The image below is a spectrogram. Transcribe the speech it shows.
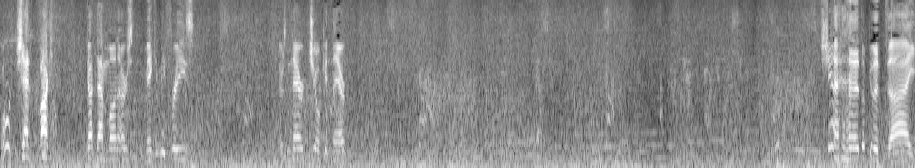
Oh shit! Fuck! Goddamn monitors making me freeze. There's nerd joke in there. Shit! I'm gonna die.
